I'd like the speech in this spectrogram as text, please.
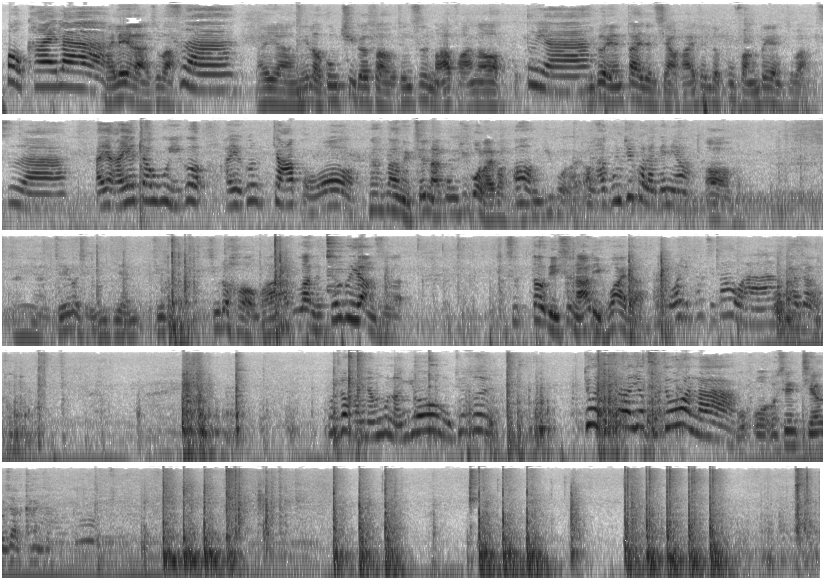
爆开啦！开裂了是吧？是啊。哎呀，你老公去的少，真是麻烦哦。对呀。一个人带着小孩，真的不方便是吧？是啊，还要还要照顾一个，还有个家婆。那那你先拿工具过来吧。哦。工具过来啊。拿工具过来给你啊。啊。这个洗衣间修修的好吗？烂成这个样子了，是到底是哪里坏的？我也不知道啊。我看一下。我看不知道还能不能用，就是。就是这又不转了。我我我先调一下看一下。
